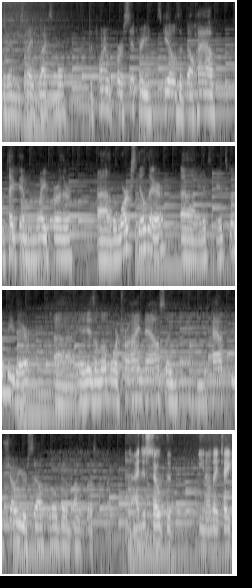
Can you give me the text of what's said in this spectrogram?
for them to stay flexible. The 21st century skills that they'll have will take them way further. Uh, the work's still there. Uh, it's it's going to be there. Uh, it is a little more trying now, so you, you have to show yourself a little bit above the rest of them. I just hope that you know they take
